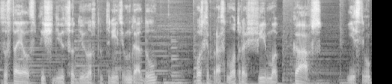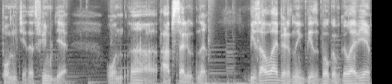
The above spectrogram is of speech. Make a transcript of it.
состоялось в 1993 году после просмотра фильма «Кавс». Если вы помните этот фильм, где он а, абсолютно безалаберный, без бога в голове,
